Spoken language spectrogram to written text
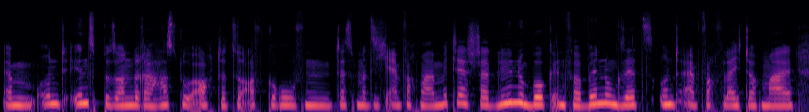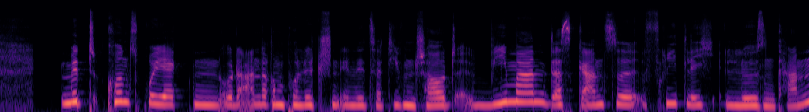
Ähm, und insbesondere hast du auch dazu aufgerufen, dass man sich einfach mal mit der Stadt Lüneburg in Verbindung setzt und einfach vielleicht auch mal mit Kunstprojekten oder anderen politischen Initiativen schaut, wie man das Ganze friedlich lösen kann.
